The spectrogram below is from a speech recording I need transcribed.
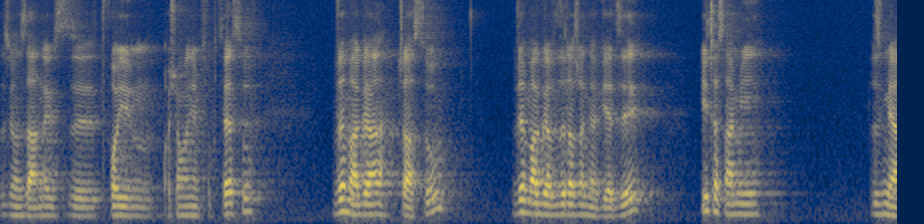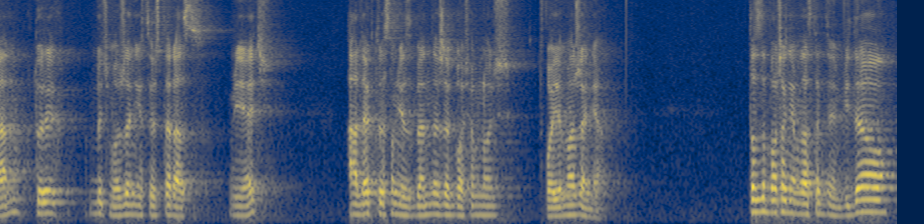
związanych z Twoim osiąganiem sukcesów wymaga czasu, wymaga wdrażania wiedzy i czasami zmian, których być może nie chcesz teraz mieć, ale które są niezbędne, żeby osiągnąć Twoje marzenia. Do zobaczenia w następnym wideo.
